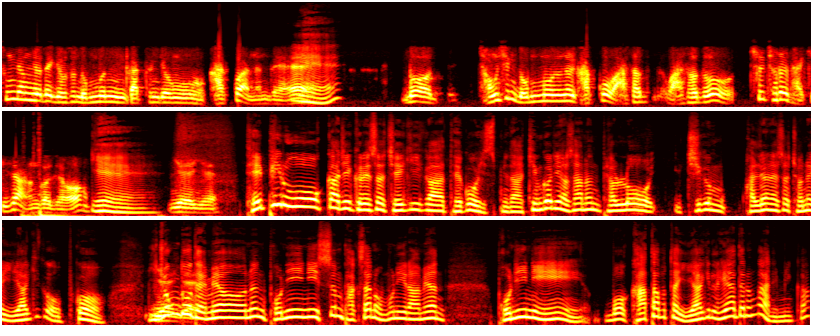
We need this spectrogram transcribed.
숙명여대 교수 논문 같은 경우 갖고 왔는데 예. 뭐 정식 논문을 갖고 와서 와서도 출처를 밝히지 않은 거죠. 예. 예, 예. 대필 의혹까지 그래서 제기가 되고 있습니다. 김건희 여사는 별로 지금 관련해서 전혀 이야기가 없고 이 예, 정도 예. 되면은 본인이 쓴 박사 논문이라면 본인이 뭐 가타부타 이야기를 해야 되는 거 아닙니까?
